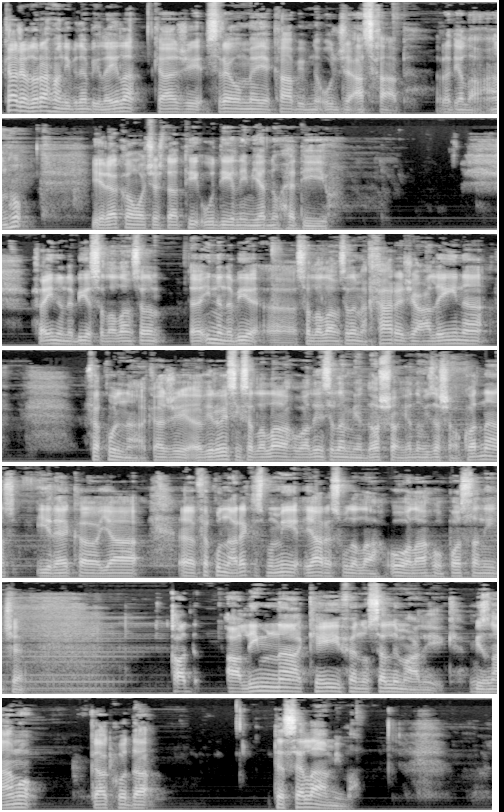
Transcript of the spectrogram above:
kaže Abdurrahman ibn Abi Lejla, kaže, sreo me je Kab ibn Uđe Ashab, radijallahu anhu, i rekao mu, hoćeš da ti udijelim jednu hediju. Fa inna nabije, sallallahu sallam, inna nabije, sallallahu sallam, haređa alejna Fekulna, kaže, vjerovjesnik sallallahu alaihi sallam je došao, jednom izašao kod nas i rekao, ja, e, fekulna, rekli smo mi, ja Rasulallah, o Allahu poslaniće, kad alimna kejfe nusallim alaik. Mi znamo kako da te selamimo.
